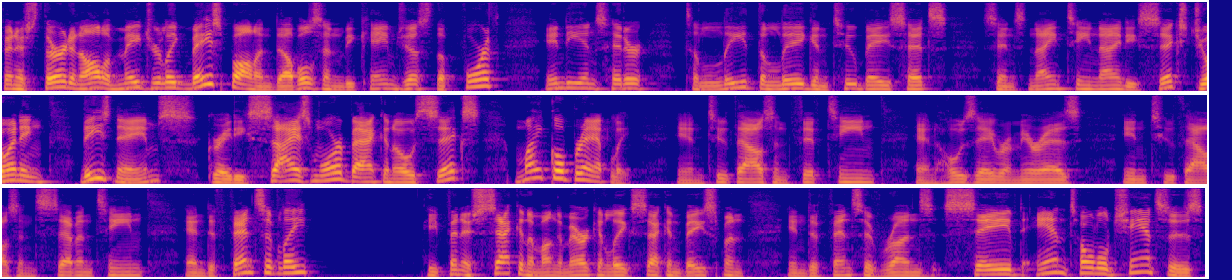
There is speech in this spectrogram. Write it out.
Finished third in all of Major League Baseball in doubles and became just the fourth Indians hitter to lead the league in two base hits since 1996. Joining these names, Grady Sizemore back in 06, Michael Brantley in 2015, and Jose Ramirez in 2017. And defensively, he finished second among American League second basemen in defensive runs saved and total chances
